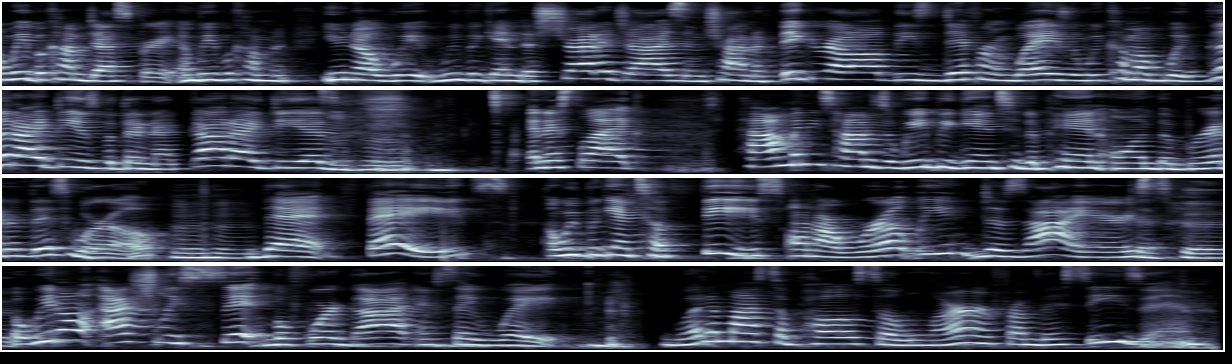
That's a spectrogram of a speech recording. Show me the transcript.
and we become desperate and we become, you know, we, we begin to strategize and trying to figure out all these different ways and we come up with good ideas, but they're not God ideas. Mm-hmm. And it's like, how many times do we begin to depend on the bread of this world Mm-hmm. that fades and we begin to feast on our worldly desires That's good. but we don't actually sit before god and say wait what am i supposed to learn from this season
